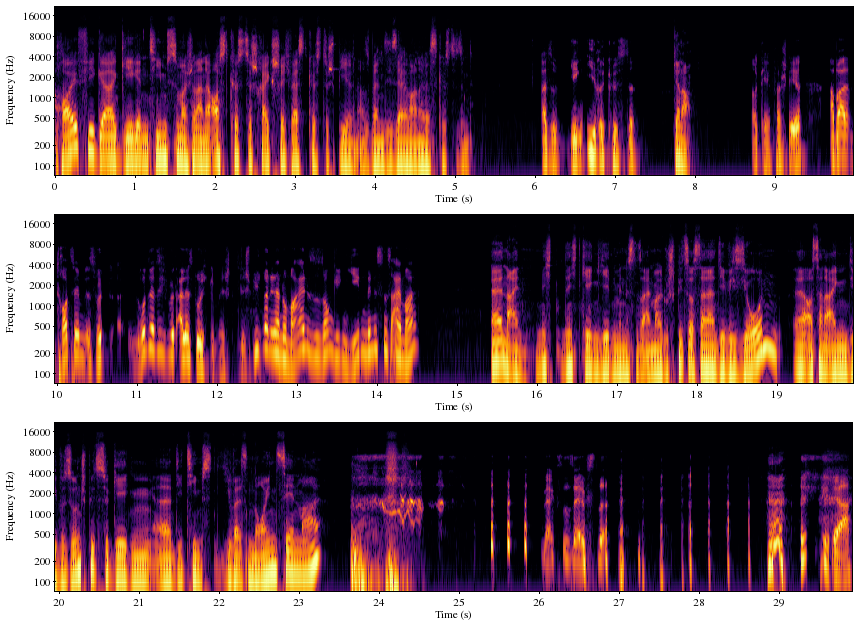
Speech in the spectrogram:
häufiger gegen Teams zum Beispiel an der Ostküste, Schrägstrich Westküste spielen, also wenn sie selber an der Westküste sind. Also gegen ihre Küste. Genau. Okay, verstehe. Aber trotzdem, es wird, grundsätzlich wird alles durchgemischt. Spielt man in der normalen Saison gegen jeden mindestens einmal? Äh, nein, nicht, nicht gegen jeden mindestens einmal. Du spielst aus deiner Division, äh, aus deiner eigenen Division spielst du gegen äh, die Teams jeweils 19 Mal. Merkst du selbst, ne? ja,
